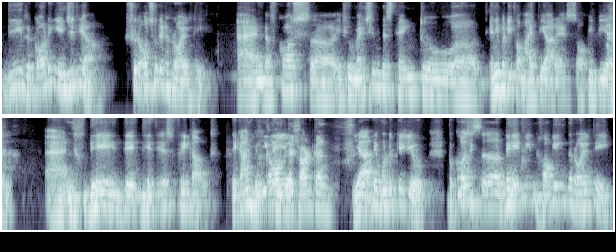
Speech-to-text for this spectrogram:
the recording engineer should also get a royalty. And of course, uh, if you mention this thing to uh, anybody from IPRS or PPL, and they, they, they just freak out. They can't believe Come with a shotgun. Yeah, they want to kill you because uh, they've been hogging the royalty.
